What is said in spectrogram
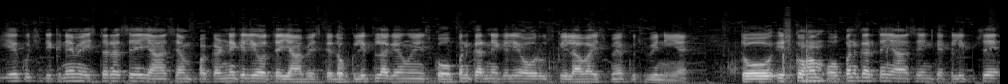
ये कुछ दिखने में इस तरह से यहाँ से हम पकड़ने के लिए होते हैं। यहाँ पे इसके दो क्लिप लगे हुए हैं, इसको ओपन करने के लिए और उसके अलावा इसमें कुछ भी नहीं है। तो इसको हम ओपन करते हैं यहाँ से इनके क्लिप से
